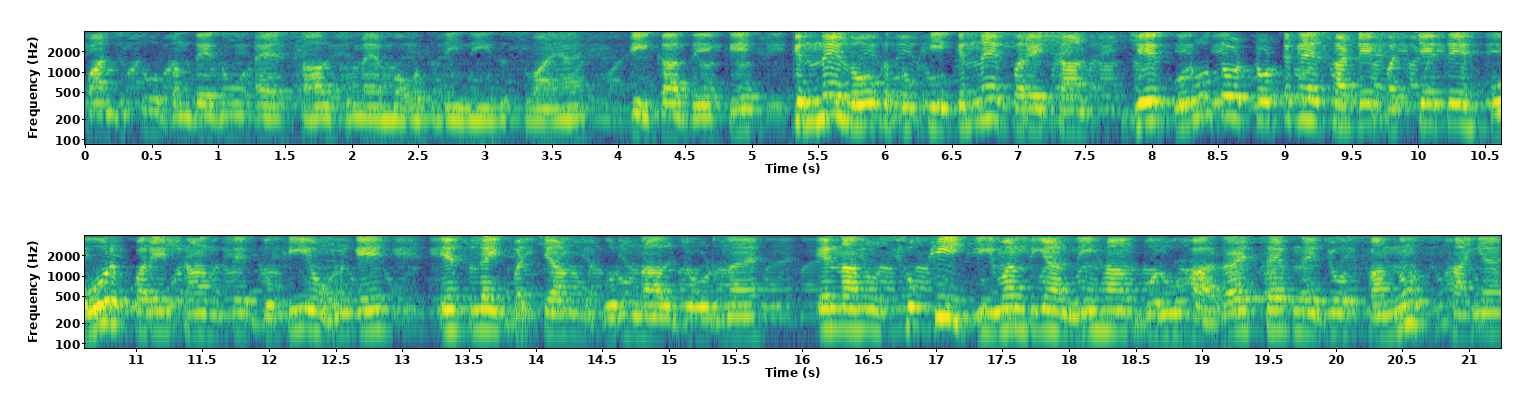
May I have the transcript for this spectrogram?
500 ਬੰਦੇ ਨੂੰ ਇਸ ਸਾਲ ਚ ਮੈਂ ਮੌਤ ਦੀ ਨੀਂਦ ਸਵਾਇਆ, ਟੀਕਾ ਦੇ ਕੇ। ਕਿੰਨੇ ਲੋਕ ਦੁਖੀ, ਕਿੰਨੇ ਪਰੇਸ਼ਾਨ। ਜੇ ਗੁਰੂ ਤੋਂ ਟੁੱਟ ਗਏ ਸਾਡੇ ਬੱਚੇ ਤੇ ਹੋਰ ਪਰੇਸ਼ਾਨ ਤੇ ਦੁਖੀ ਹੋਣਗੇ, ਇਸ ਲਈ ਬੱਚਿਆਂ ਨੂੰ ਗੁਰੂ ਨਾਲ ਜੋੜਨਾ ਹੈ। ਇਹਨਾਂ ਨੂੰ ਸੁਖੀ ਜੀਵਨ ਦੀਆਂ ਨੀਹਾਂ ਗੁਰੂ ਹਰਿਰਾਏ ਸਾਹਿਬ ਨੇ ਜੋ ਸਾਨੂੰ ਸਿਖਾਈਆਂ,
